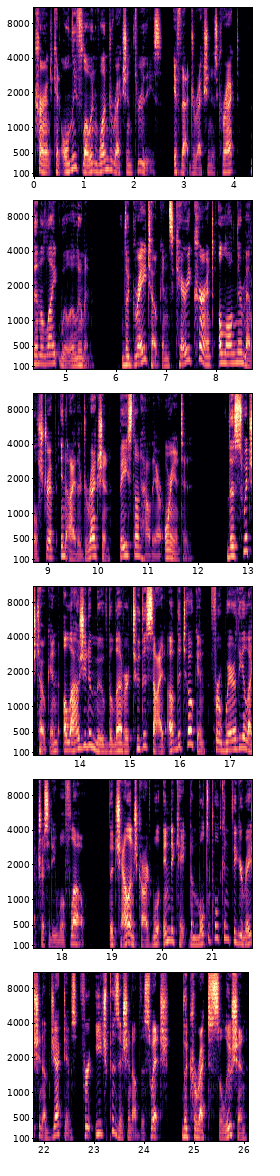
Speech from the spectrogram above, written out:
Current can only flow in one direction through these. If that direction is correct, then the light will illumine. The gray tokens carry current along their metal strip in either direction, based on how they are oriented. The switch token allows you to move the lever to the side of the token for where the electricity will flow. The challenge card will indicate the multiple configuration objectives for each position of the switch. The correct solution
